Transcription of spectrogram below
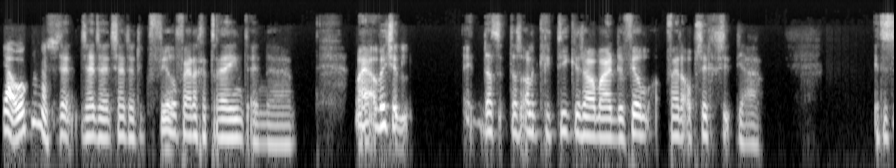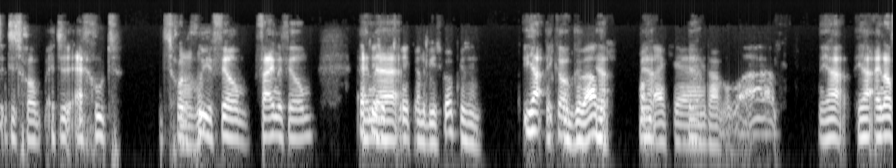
Ja, ook nog Ze eens. zijn, zijn, zijn, zijn natuurlijk veel verder getraind. En, maar ja, weet je, dat, dat is alle kritiek en zo, maar de film verder op zich, zi- ja, het is, het is gewoon, het is echt goed. Het is gewoon een Mhm. goede film, fijne film. Ik heb En deze ook eh, twee keer in de bioscoop gezien. ja, Ik ook. het geweldig. Ja, ja, echt, eh, ja. dacht, wauw. ja, ja, en dan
